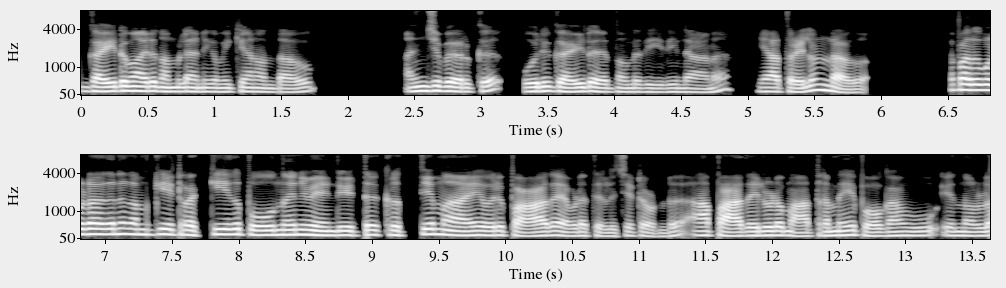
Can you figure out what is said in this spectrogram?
ഗൈഡുമാർ നമ്മളെ അനുഗമിക്കാനുണ്ടാവും. അഞ്ച് പേർക്ക് ഒരു ഗൈഡ് എന്നുള്ള രീതിയിലാണ് യാത്രയിൽ ഉണ്ടാവുക. അപ്പോൾ അതുകൂടാതെ തന്നെ നമുക്ക് ഈ ട്രക്ക് ചെയ്ത് പോകുന്നതിന് വേണ്ടിയിട്ട് കൃത്യമായ ഒരു പാത അവിടെ തെളിച്ചിട്ടുണ്ട്. ആ പാതയിലൂടെ മാത്രമേ പോകാവൂ എന്നുള്ള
